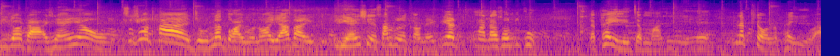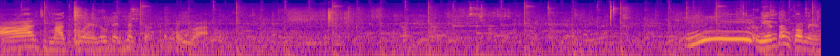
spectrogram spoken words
ဒီတော့ဒါအရန်ရအောင်ဆွဆွထားရကြုံနဲ့သွားပြီပေါ့နော်အရသာတွေအရန်ရှည်ဆောက်လို့လည်းကောင်းတယ်ပြီးတော့မှနောက်ဆုံးတစ်ခုလက်ဖက်ရည်လေးကြက်မာတည်ရဲ့နှစ်ဖြော်လက်ဖက်ရည်ပါဒီမှာကိုယ်ရလုပ်တဲ့နှစ်ဖြော်လက်ဖက်ရည်ပါอืมအရင်တော့ကောင်းတယ်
